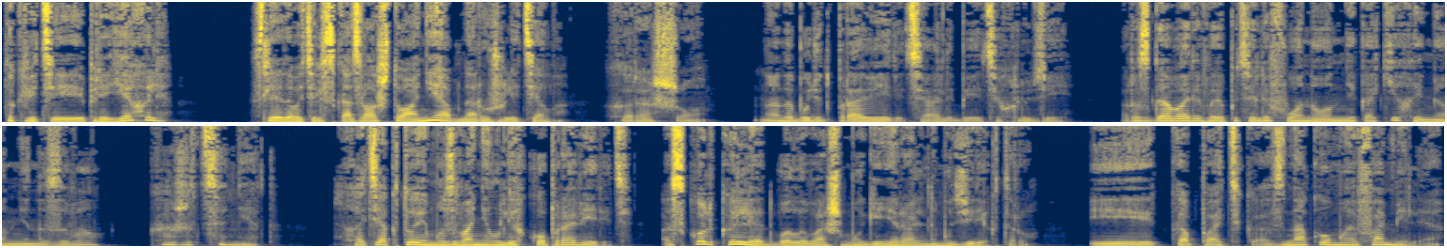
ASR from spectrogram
Так ведь и приехали. Следователь сказал, что они обнаружили тело. Хорошо. Надо будет проверить алиби этих людей. Разговаривая по телефону, он никаких имен не называл? Кажется, нет. Хотя кто ему звонил, легко проверить. А сколько лет было вашему генеральному директору? И Копатько, знакомая фамилия.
